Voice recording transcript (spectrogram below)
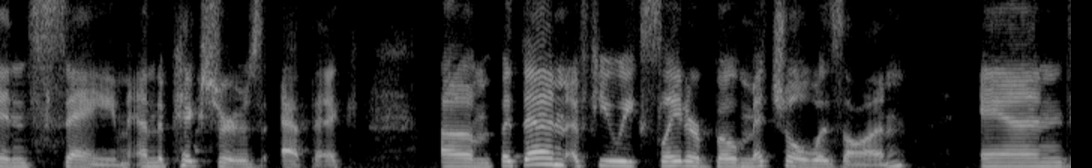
insane, and the picture's epic. Um, but then a few weeks later, Bo Mitchell was on, and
